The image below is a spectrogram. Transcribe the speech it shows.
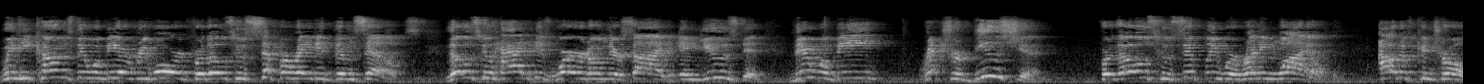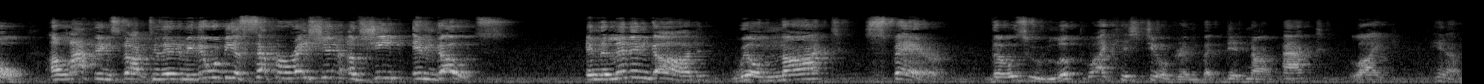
When he comes, there will be a reward for those who separated themselves, those who had his word on their side and used it. There will be retribution for those who simply were running wild, out of control, a laughing stock to the enemy. There will be a separation of sheep and goats. And the living God will not spare those who looked like his children but did not act like him.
